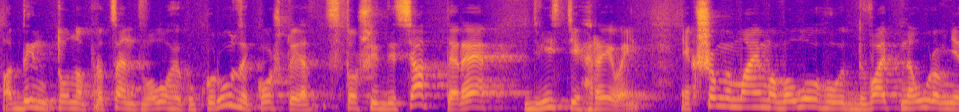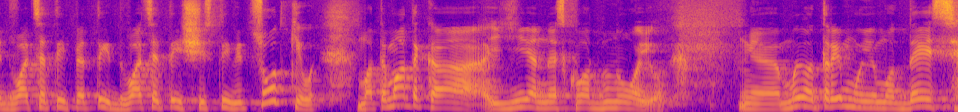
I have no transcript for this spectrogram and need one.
Один тонопроцент вологи кукурузи коштує 160-200 гривень. Якщо ми маємо вологу 20 на уровні 25-26%, математика є нескладною. Е, Ми отримуємо десь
